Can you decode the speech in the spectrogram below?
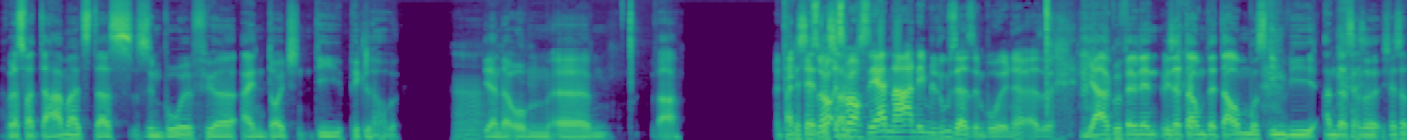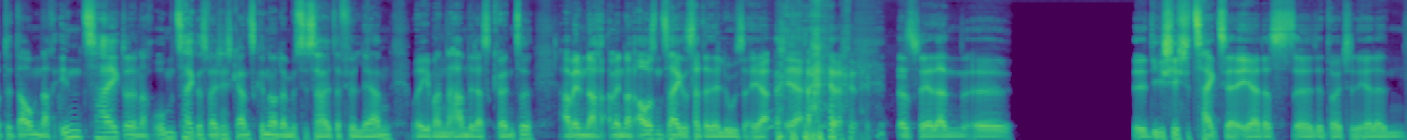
aber das war damals das Symbol für einen Deutschen, die Pickelhaube, Ah. die dann da oben ähm, war. Und die, sehr das ist aber auch sehr nah an dem Loser-Symbol, ne? Also, Ja, gut, wenn du denn, wie gesagt, Daumen, der Daumen muss irgendwie anders, also ich weiß nicht, ob der Daumen nach innen zeigt oder nach oben zeigt, das weiß ich nicht ganz genau, da müsstest du halt dafür lernen oder jemanden haben, der das könnte. Aber wenn du nach, wenn du nach außen zeigst, ist halt dann der Loser, ja. ja. Das wäre dann, äh, äh, die Geschichte zeigt es ja eher, dass äh, der Deutsche eher dann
